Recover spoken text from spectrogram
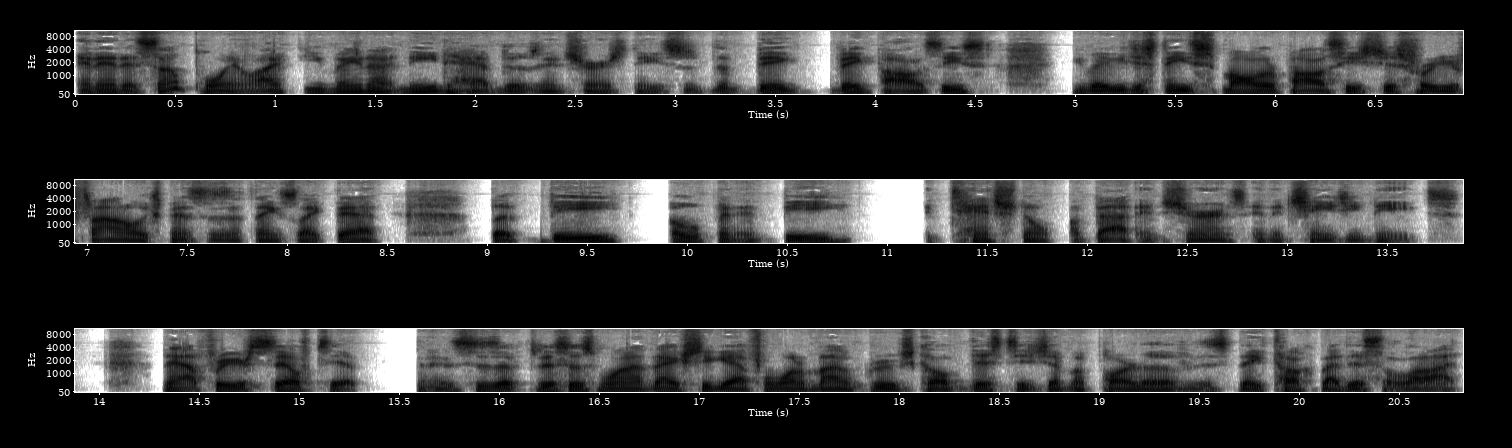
And then at some point in life, you may not need to have those insurance needs, the big, big policies. You maybe just need smaller policies just for your final expenses and things like that. But be open and be intentional about insurance and the changing needs. Now, for your self tip, this is a this is one I've actually got from one of my groups called Vistage I'm a part of. They talk about this a lot.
